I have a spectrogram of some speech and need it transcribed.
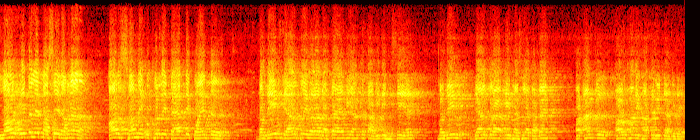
ਲਓ, ਇਧਰਲੇ ਪਾਸੇ ਰਮਣਾ ਔਰ ਸਾਹਮਣੇ ਉਖੜਦੇ ਪੈਰ ਤੇ ਪੁਆਇੰਟ ਬਲਦੇਵ ਦਿਆਲਪੁਰੇ ਵਾਲਾ ਦੱਸਦਾ ਹੈ ਵੀ ਅੰਕ ਧਾਵੀ ਦੇ ਹਿੱਸੇ ਹੈ। ਬਲਦੇਵ ਦਿਆਲਪੁਰਾ ਇਹ ਫੈਸਲਾ ਕਰਦਾ ਹੈ ਔਰ ਅੰਕ ਔਲਖਾਂ ਦੇ ਖਾਤੇ ਵਿੱਚ ਜਾ ਜੁੜੇ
